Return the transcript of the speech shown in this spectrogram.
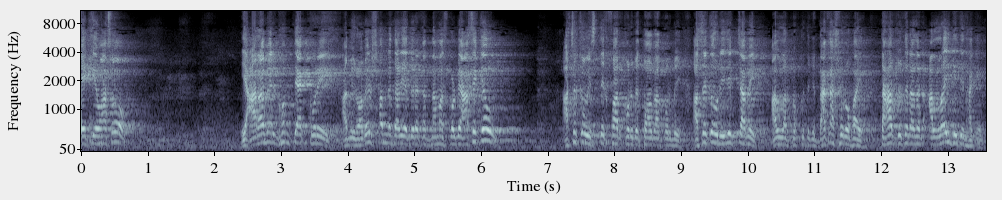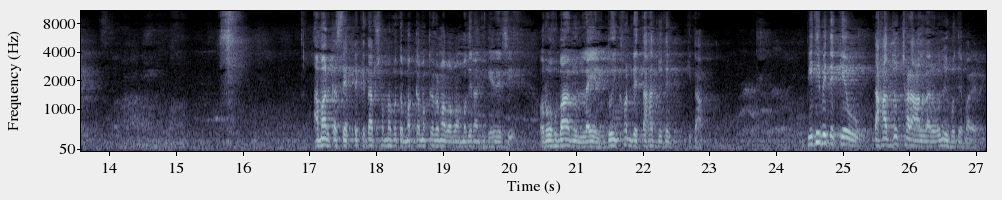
এ কেউ আসো। এই আরামের ঘুম ত্যাগ করে আমি রবের সামনে দাঁড়িয়ে দু রাকাত নামাজ পড়বে, আছে কেউ? আছে কেউ ইস্তেকফার করবে তবা করবে আছে কেউ রিজেক্ট চাবে, আল্লাহর পক্ষ থেকে ডাকা শুরু হয়, তাহাজ্জুদের আজান আল্লাহই দিতে থাকেন আমার কাছে একটা কিতাব সম্ভবত মক্কা মক্কারমা বাবা মদিনা থেকে এনেছি রোহবানুল্লাইল দুই খণ্ডে তাহাজ্জুদের কিতাব। পৃথিবীতে কেউ তাহাজ্জুদ ছাড়া আল্লাহর অলি হতে পারে নাই।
